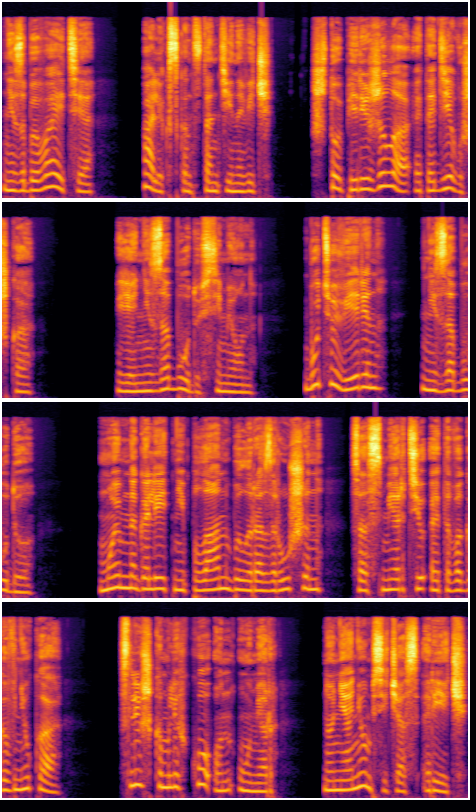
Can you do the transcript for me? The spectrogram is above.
Не забывайте, Алекс Константинович, что пережила эта девушка. Я не забуду, Семен. Будь уверен, не забуду. Мой многолетний план был разрушен со смертью этого говнюка. Слишком легко он умер, но не о нем сейчас речь.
